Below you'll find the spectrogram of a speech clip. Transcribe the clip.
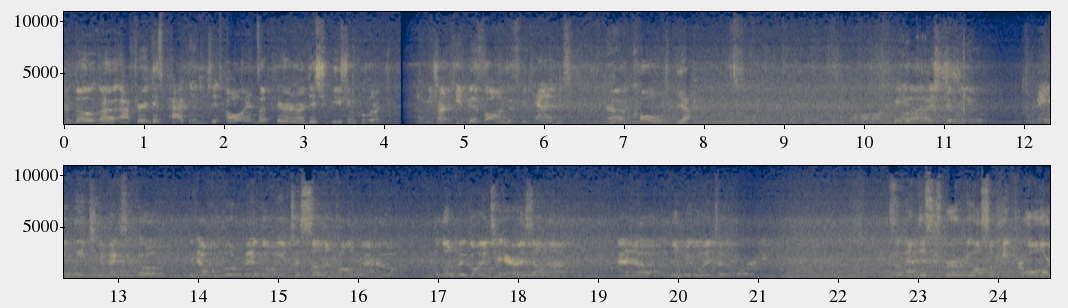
After though, uh, after it gets packaged, it all ends up here in our distribution cooler. And we try to keep it as long as we can uh, cold. Yeah. We uh, distribute mainly to New Mexico. We have a little bit going to southern Colorado, a little bit going to Arizona, and uh, a little bit going to Oregon. So, and this is where we also keep for all our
